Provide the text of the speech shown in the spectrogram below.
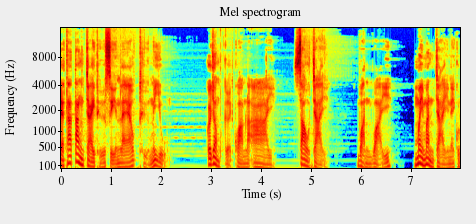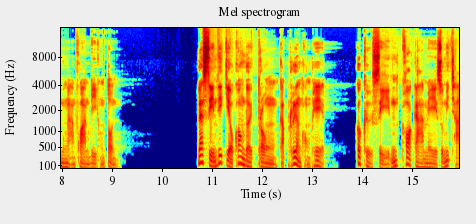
แต่ถ้าตั้งใจถือศีลแล้วถือไม่อยู่ ก็ย่อมเกิดความละอาย เศร้าใจ หวั่นไหว ไม่มั่นใจในคุณงามความดีของตน และศีลที่เกี่ยวข้องโดยตรงกับเรื่องของเพศ ก็คือศีลข้อกาเมสุมิชฌา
